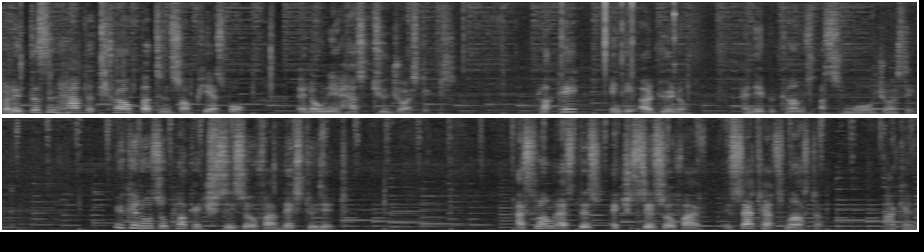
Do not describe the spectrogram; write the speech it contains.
but it doesn't have the 12 buttons of PS4. It only has two joysticks. Plug it in the Arduino and it becomes a small joystick. You can also plug HC05 next to it. As long as this HC05 is set as master, I can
